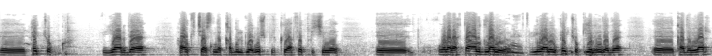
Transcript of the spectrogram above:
e, pek çok yerde halk içerisinde kabul görmüş bir kıyafet biçimi e, olarak da algılanıyor. Evet. Dünyanın pek çok yerinde de e, kadınlar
